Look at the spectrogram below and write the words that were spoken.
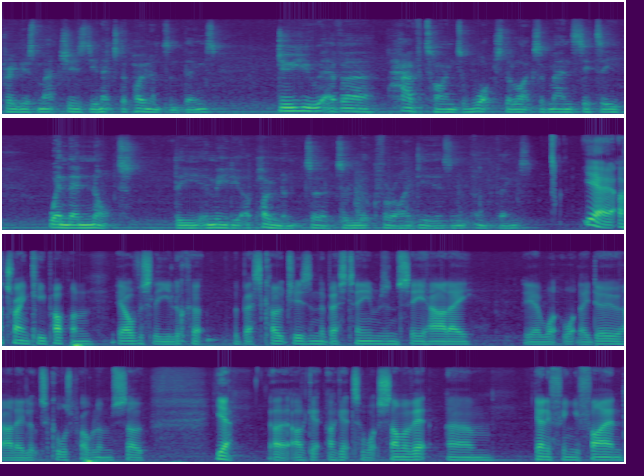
previous matches, your next opponents, and things. Do you ever have time to watch the likes of Man City when they're not the immediate opponent to, to look for ideas and, and things? Yeah, I try and keep up on. Yeah, obviously you look at the best coaches and the best teams and see how they, yeah, what what they do, how they look to cause problems. So, yeah, I, I get I get to watch some of it. Um, the only thing you find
